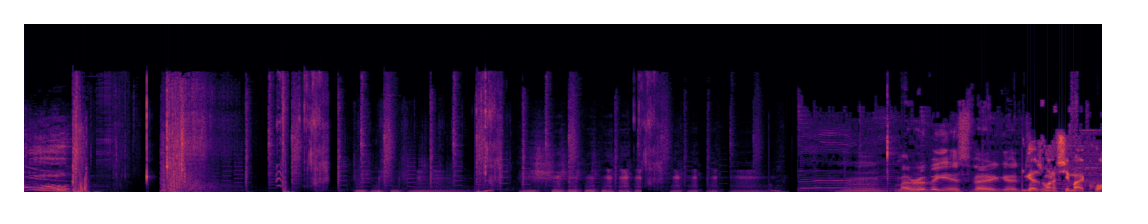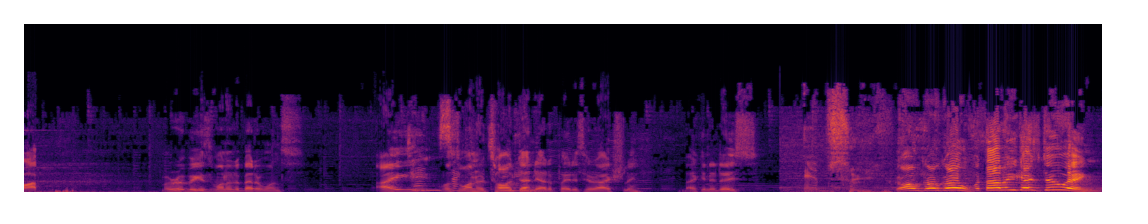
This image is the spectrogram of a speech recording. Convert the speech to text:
Hmm. My Rubick is very good. You guys want to see my quap? My Rubick is one of the better ones. I Ten was the one who taught remaining. Danny how to play this hero actually, back in the days. Absolutely. Go, go, go! What the hell are you guys doing?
